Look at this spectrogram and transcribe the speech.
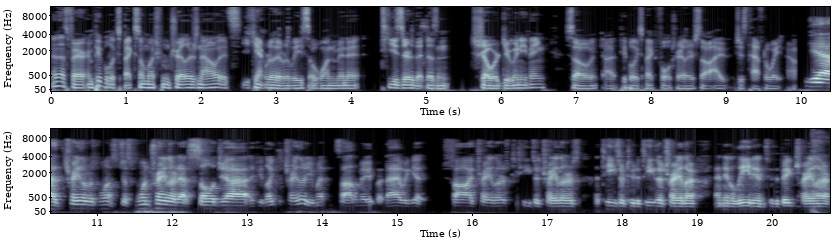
and that's fair. And people expect so much from trailers now. It's you can't really release a one minute teaser that doesn't show or do anything. So uh, people expect full trailers. So I just have to wait now. Yeah, the trailer was once just one trailer that sold you. If you liked the trailer, you went and saw the movie. But now we get five trailers, two teaser trailers, a teaser to the teaser trailer, and then a lead into the big trailer.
